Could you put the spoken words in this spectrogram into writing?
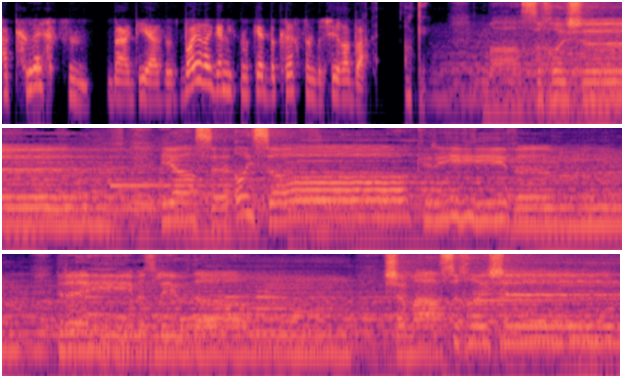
הקרחצן בהגייה הזאת. בואי רגע נתמקד בקרחצן בשיר הבא. אוקיי. מעשה חושב, יעשה אוי סו קריבם, רעים אז ליהודם, שמעשה חושב,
